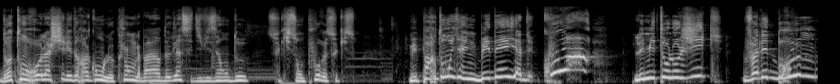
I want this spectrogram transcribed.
Doit-on relâcher les dragons? Le clan de la barrière de glace est divisé en deux. Ceux qui sont pour et ceux qui sont... Mais pardon, il y a une BD, il y a des... Quoi? Les mythologiques Vallée de brume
